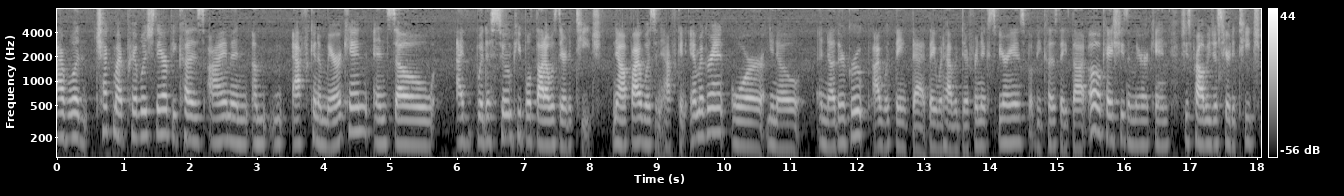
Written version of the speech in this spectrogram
I would check my privilege there because I'm an um, African American, and so I would assume people thought I was there to teach. Now, if I was an African immigrant or you know another group, I would think that they would have a different experience. But because they thought, oh, okay, she's American, she's probably just here to teach,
